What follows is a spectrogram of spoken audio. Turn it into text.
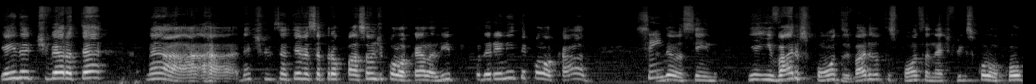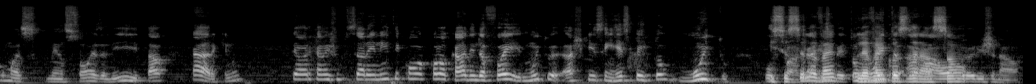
E ainda tiveram até né, a, a Netflix teve essa preocupação de colocar ela ali, porque poderia nem ter colocado, Sim. entendeu? Assim, e em vários pontos, vários outros pontos, a Netflix colocou algumas menções ali e tal, cara, que não, teoricamente não precisaria nem ter co- colocado, ainda foi muito, acho que assim, respeitou muito o E se você levar- levar em muito a- a consideração- obra original.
